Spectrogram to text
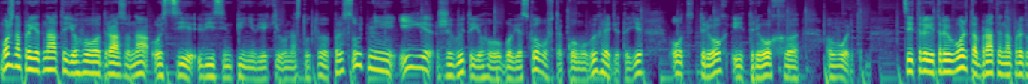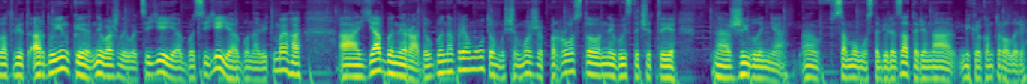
Можна приєднати його одразу на ось ці 8 пінів, які у нас тут е, присутні, і живити його обов'язково в такому вигляді тоді от 3,3 вольт. Ці 3,3 вольта брати, наприклад, від Arduino, неважливо цієї або цієї, або навіть мега. А я би не радив би напряму, тому що може просто не вистачити живлення в самому стабілізаторі на мікроконтролері.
